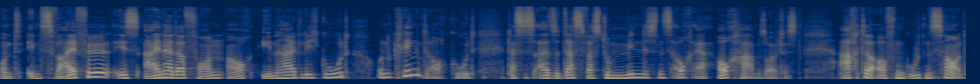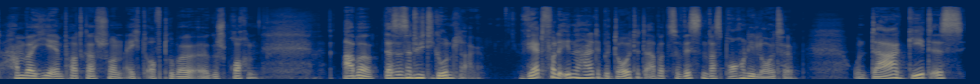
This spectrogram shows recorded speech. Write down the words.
Und im Zweifel ist einer davon auch inhaltlich gut und klingt auch gut. Das ist also das, was du mindestens auch, äh, auch haben solltest. Achte auf einen guten Sound. Haben wir hier im Podcast schon echt oft drüber äh, gesprochen. Aber das ist natürlich die Grundlage. Wertvolle Inhalte bedeutet aber zu wissen, was brauchen die Leute. Und da geht es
